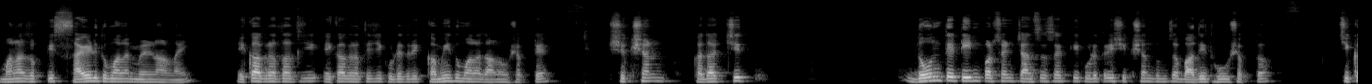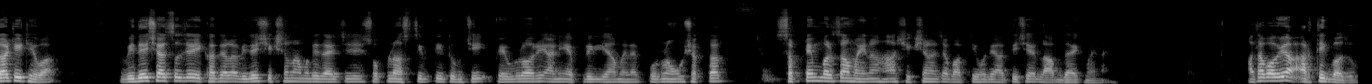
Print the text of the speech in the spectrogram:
मनाजोगती साईड तुम्हाला मिळणार नाही. एकाग्रताची एकाग्रतेची कुठेतरी कमी तुम्हाला जाणवू शकते. शिक्षण कदाचित दोन ते तीन पर्सेंट चान्सेस आहेत की कुठेतरी शिक्षण तुमचं बाधित होऊ शकतं. चिकाटी ठेवा. विदेशाचं जे एखाद्याला विदेश शिक्षणामध्ये जायचे जे स्वप्न असतील ती तुमची फेब्रुवारी आणि एप्रिल या महिन्यात पूर्ण होऊ शकतात. सप्टेंबरचा महिना हा शिक्षणाच्या बाबतीमध्ये अतिशय लाभदायक महिना आहे. आता पाहूया आर्थिक बाजू.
